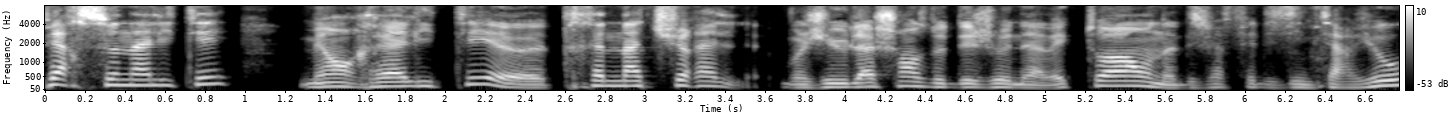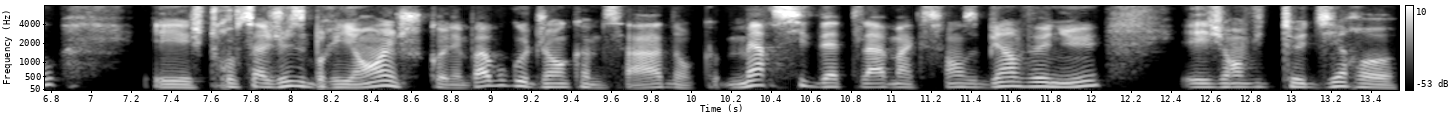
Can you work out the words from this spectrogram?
personnalité, mais en réalité euh, très naturel. J'ai eu la chance de déjeuner avec toi, on a déjà fait des interviews et je trouve ça juste brillant et je connais pas beaucoup de gens comme ça. Donc, merci d'être là, Maxence, bienvenue. Et j'ai envie de te dire, euh,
